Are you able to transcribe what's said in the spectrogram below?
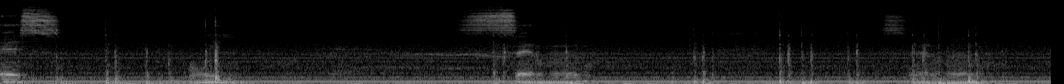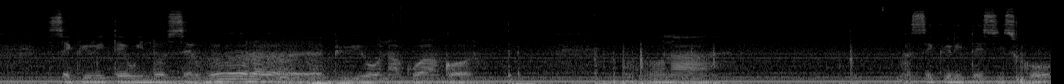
S serveur serveur sécurité Windows Server, euh, puis on a quoi encore? On a la sécurité Cisco.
